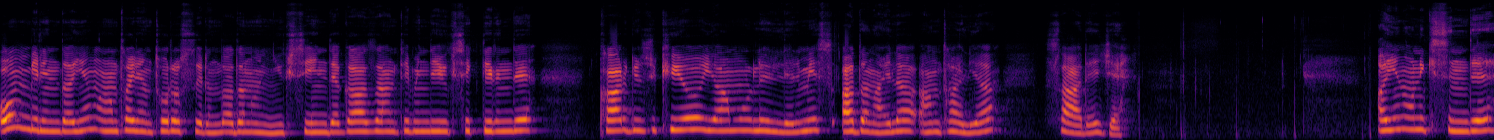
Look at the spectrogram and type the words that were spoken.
11'inde ayın Antalya'nın Toroslarında, Adana'nın yükseğinde, Gaziantep'in de yükseklerinde kar gözüküyor. Yağmurlu illerimiz Adana ile Antalya sadece. Ayın 12'sinde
